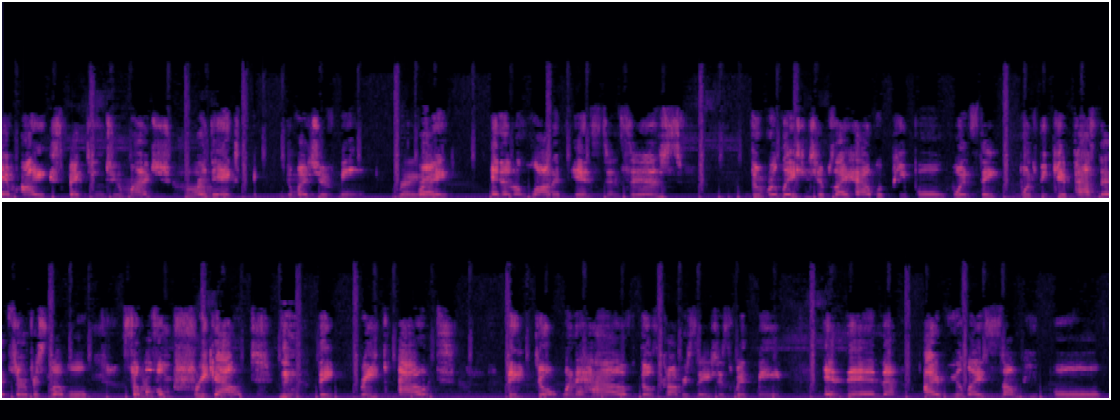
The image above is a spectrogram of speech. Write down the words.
Am I expecting too much? Huh. Are they expecting too much of me? Right. Right. And in a lot of instances, the relationships I have with people once they once we get past that surface level, some of them freak out. they freak out. They don't want to have those conversations with me. And then I realize some people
